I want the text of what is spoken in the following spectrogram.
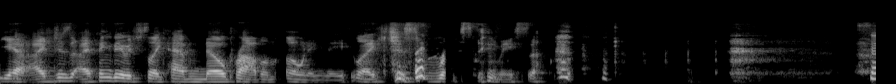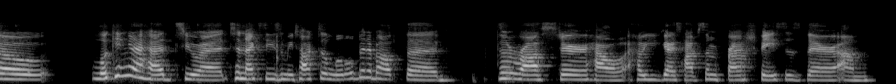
Yeah, I just I think they would just like have no problem owning me, like just roasting me. So So looking ahead to uh to next season, we talked a little bit about the the roster, how how you guys have some fresh faces there. Um,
